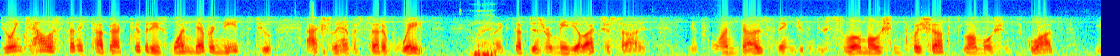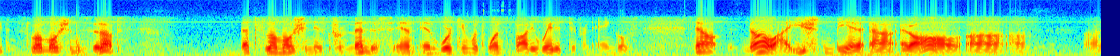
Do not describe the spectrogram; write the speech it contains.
doing calisthenic type activities. One never needs to actually have a set of weights, Right. except as remedial exercise if one does things, you can do slow motion push ups, slow motion squats, even slow motion sit ups. That slow motion is tremendous, and, and working with one's body weight at different angles. Now, no, I, you shouldn't be uh, at all uh, um, uh,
